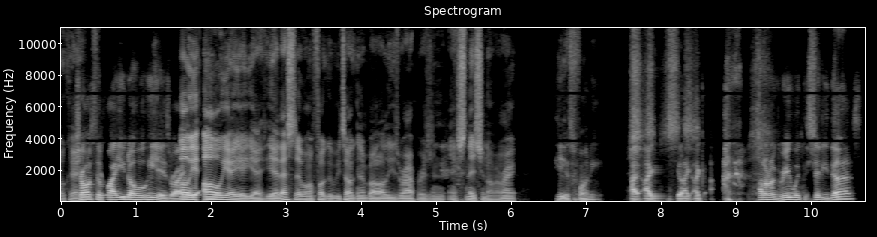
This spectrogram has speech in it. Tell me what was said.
Okay. Charleston White, you know who he is, right? Oh yeah. Oh yeah. Yeah. Yeah. Yeah. That's the motherfucker we talking about all these rappers and, and snitching on them, right? He is funny. I, I like like I don't agree with the shit he does.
